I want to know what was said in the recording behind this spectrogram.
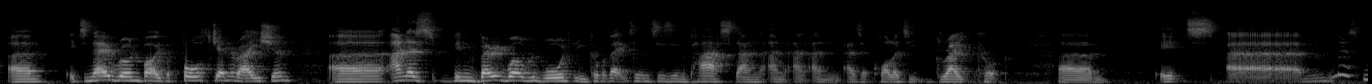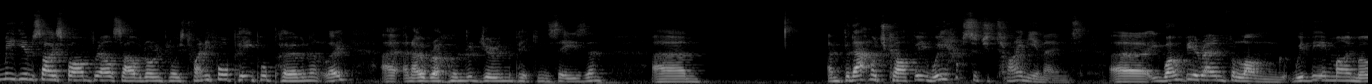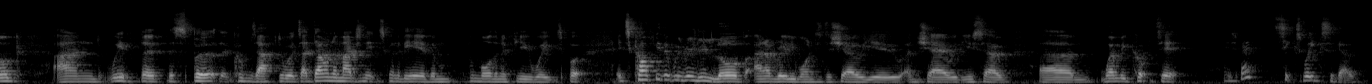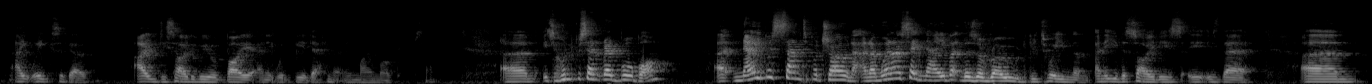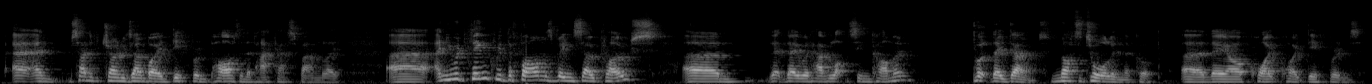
Um, it's now run by the fourth generation uh, and has been very well rewarded in Cup of Excellencies in the past and, and, and, and as a quality great cup. Um, it's um, a medium sized farm for El Salvador, employs 24 people permanently uh, and over 100 during the picking season. Um, and for that much coffee, we have such a tiny amount. Uh, it won't be around for long. With the In My Mug, and with the, the spurt that comes afterwards, I don't imagine it's going to be here for more than a few weeks. But it's coffee that we really love, and I really wanted to show you and share with you. So um, when we cupped it, it was about six weeks ago, eight weeks ago. I decided we would buy it, and it would be definitely my mug. So um, it's 100% Red Bourbon. Uh, neighbours Santa Petrona, and when I say neighbour, there's a road between them, and either side is is there. Um, and Santa Petrona is owned by a different part of the Pacas family. Uh, and you would think with the farms being so close um, that they would have lots in common, but they don't. Not at all in the cup. Uh, they are quite quite different.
